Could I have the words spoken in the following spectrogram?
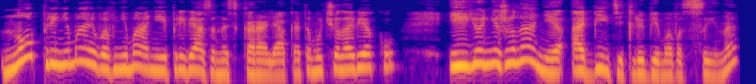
но, принимая во внимание привязанность короля к этому человеку и ее нежелание обидеть любимого сына,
